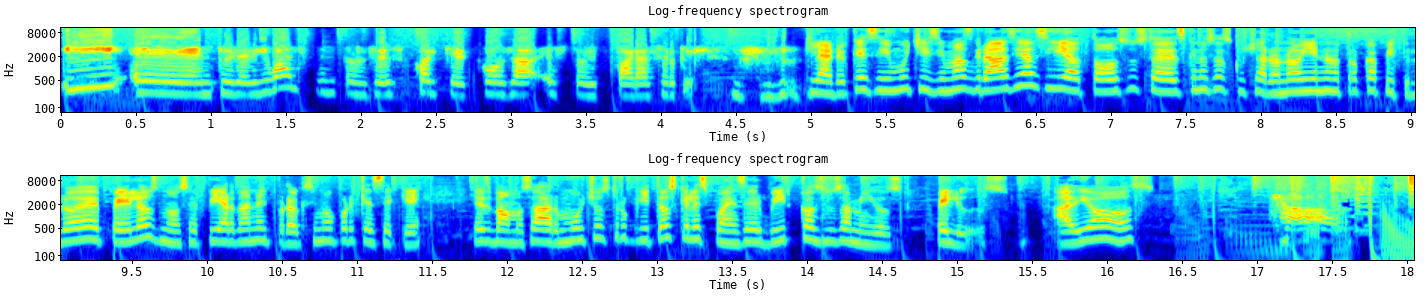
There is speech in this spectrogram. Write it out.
y eh, en Twitter igual. Entonces, cualquier cosa estoy para servirles. Claro que sí, muchísimas gracias. Y a todos ustedes que nos escucharon hoy en otro capítulo de Pelos, no se pierdan el próximo porque sé que les vamos a dar muchos truquitos que les pueden servir con sus amigos peludos. Adiós. Chao.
